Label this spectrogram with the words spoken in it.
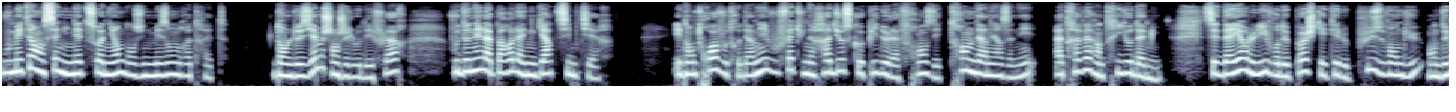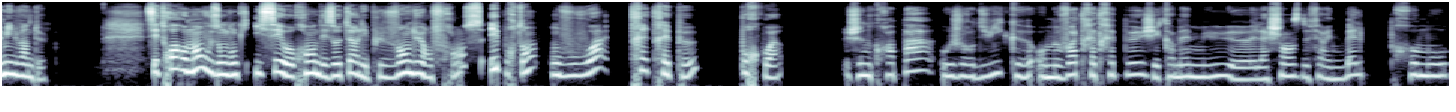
vous mettez en scène une aide-soignante dans une maison de retraite. Dans le deuxième, Changer l'eau des fleurs, vous donnez la parole à une garde cimetière. Et dans trois, votre dernier, vous faites une radioscopie de la France des 30 dernières années à travers un trio d'amis. C'est d'ailleurs le livre de poche qui a été le plus vendu en 2022. Ces trois romans vous ont donc hissé au rang des auteurs les plus vendus en France, et pourtant, on vous voit très très peu. Pourquoi? Je ne crois pas aujourd'hui qu'on me voit très très peu. J'ai quand même eu euh, la chance de faire une belle promo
